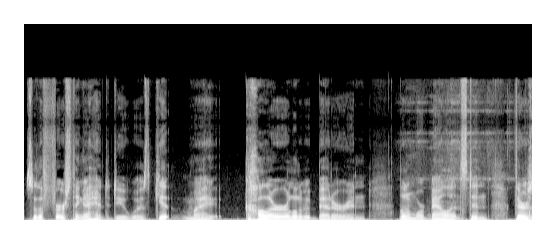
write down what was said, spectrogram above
So the first thing I had to do was get my color a little bit better and a little more balanced. And there's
